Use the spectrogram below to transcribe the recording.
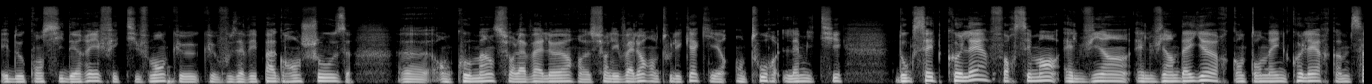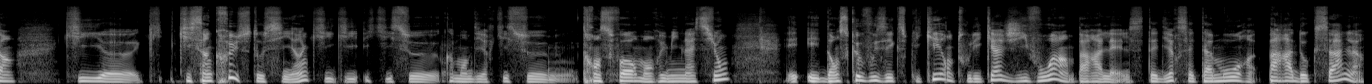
et de considérer effectivement que que vous n'avez pas grand chose en commun sur la valeur, sur les valeurs en tous les cas qui entourent l'amitié. Donc cette colère, forcément, elle vient, elle vient d'ailleurs. Quand on a une colère comme ça, qui, euh, qui, s'incruste aussi, hein, qui, qui, qui, se, comment dire, qui se transforme en rumination. Et, et, dans ce que vous expliquez, en tous les cas, j'y vois un parallèle, c'est-à-dire cet amour paradoxal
